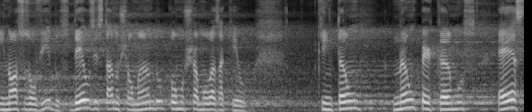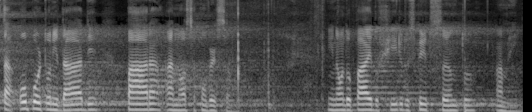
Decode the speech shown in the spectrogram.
em nossos ouvidos. Deus está nos chamando como chamou a Zaqueu. Que então não percamos esta oportunidade para a nossa conversão. Em nome do Pai, do Filho e do Espírito Santo. Amém.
